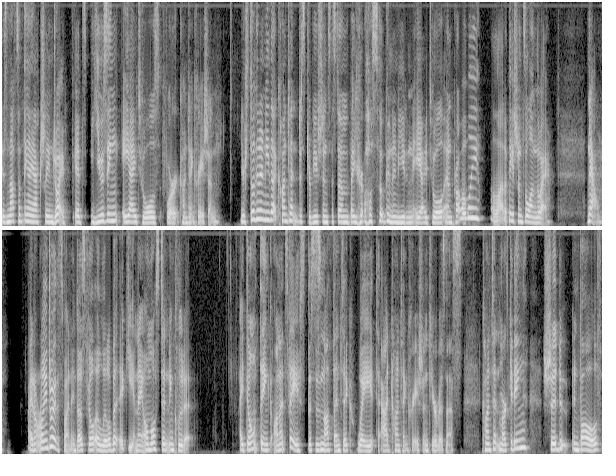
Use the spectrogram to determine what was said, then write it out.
is not something I actually enjoy. It's using AI tools for content creation. You're still going to need that content distribution system, but you're also going to need an AI tool and probably a lot of patience along the way. Now, I don't really enjoy this one. It does feel a little bit icky, and I almost didn't include it. I don't think on its face this is an authentic way to add content creation to your business. Content marketing should involve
